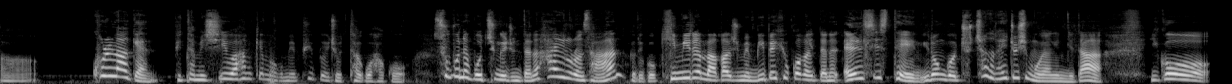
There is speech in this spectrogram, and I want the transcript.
어 콜라겐, 비타민 C와 함께 먹으면 피부에 좋다고 하고 수분을 보충해 준다는 하이루론산 그리고 기미를 막아 주면 미백 효과가 있다는 L시스테인 이런 걸 추천을 해 주신 모양입니다. 이거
